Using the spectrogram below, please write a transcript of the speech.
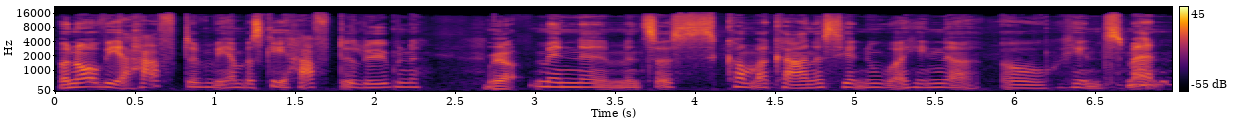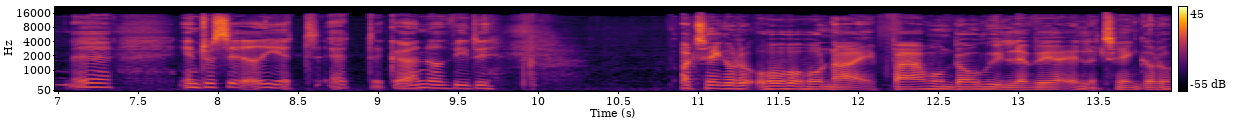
hvornår vi har haft det. Vi har måske haft det løbende. Ja. Men, øh, men så kommer Karen og siger, nu er hende og, og hendes mand øh, interesseret i at, at gøre noget ved det. Og tænker du, åh oh, nej, bare hun dog ville lade være, eller tænker du,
